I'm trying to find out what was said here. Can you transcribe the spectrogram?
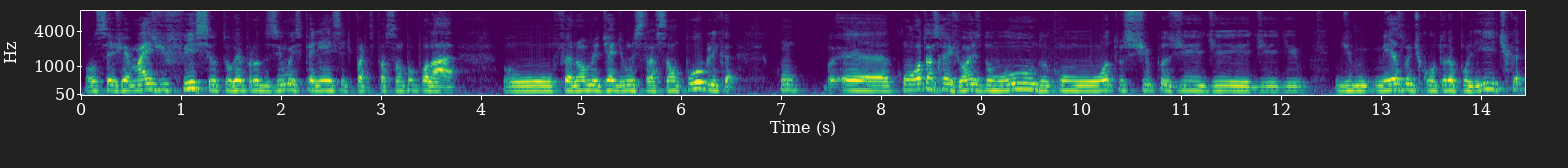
Ou seja, é mais difícil tu reproduzir uma experiência de participação popular, um fenômeno de administração pública com, é, com outras regiões do mundo, com outros tipos de, de, de, de, de mesmo de cultura política.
